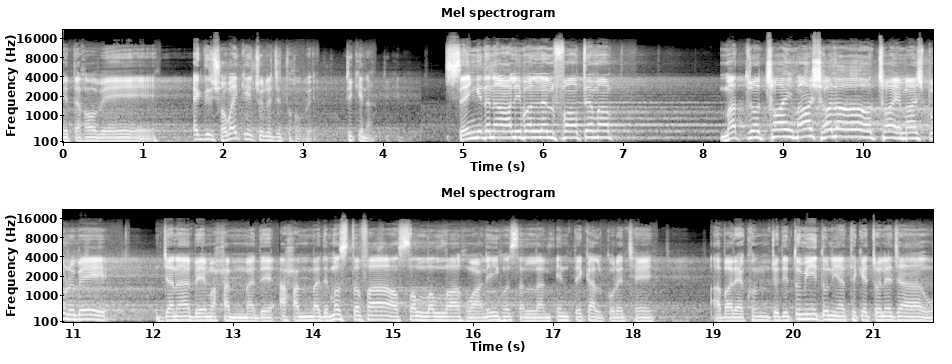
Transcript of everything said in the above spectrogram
যেতে হবে। একদিন সবাইকে চলে যেতে হবে, ঠিক না? সৈয়দনা আলী বললেন, ফাতেমা, মাত্র ছয় মাস হলো, ছয় মাস পূর্বে জানাবে মোহাম্মদে আহম্মদ মুস্তফা সাল্লাল্লাহু আলাইহি হোসাল্লাম ইন্তেকাল করেছে। আবার এখন যদি তুমি দুনিয়া থেকে চলে যাও,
